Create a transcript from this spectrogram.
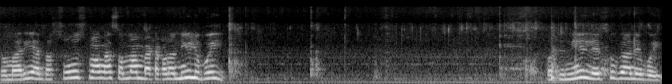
నువ్వు మరీ అంత సూక్ష్మంగా సున్నం పెట్టకుండా నీళ్ళు పోయి. కొంచెం నీళ్ళు ఎక్కువగానే పోయి.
